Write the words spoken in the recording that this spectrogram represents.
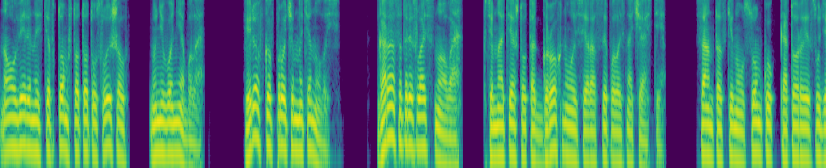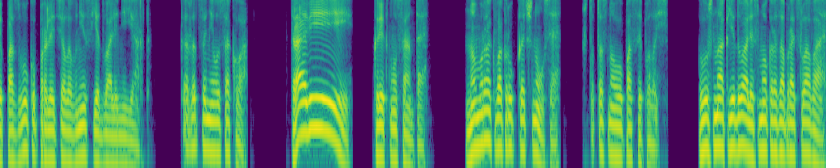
но уверенности в том, что тот услышал, у него не было. Веревка, впрочем, натянулась. Гора сотряслась снова. В темноте что-то грохнулось и рассыпалось на части. Санта скинул сумку, которая, судя по звуку, пролетела вниз едва ли не ярд. Кажется, невысоко. «Трави!» — крикнул Санта. Но мрак вокруг качнулся. Что-то снова посыпалось. Луснак едва ли смог разобрать слова,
